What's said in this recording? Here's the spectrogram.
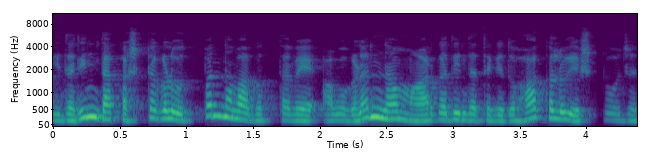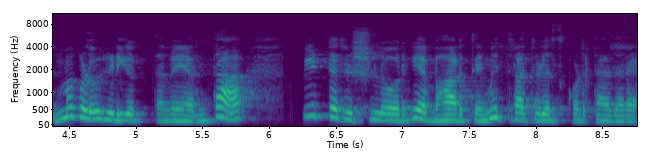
ಇದರಿಂದ ಕಷ್ಟಗಳು ಉತ್ಪನ್ನವಾಗುತ್ತವೆ. ಅವುಗಳನ್ನು ಮಾರ್ಗದಿಂದ ತೆಗೆದುಹಾಕಲು ಎಷ್ಟೋ ಜನ್ಮಗಳು ಹಿಡಿಯುತ್ತವೆ ಅಂತ ಪೀಟರ್ ಇಶ್ಲೋರ್ಗೆ ಭಾರತೀಯ ಮಿತ್ರ ತಿಳಿಸ್ಕೊಡ್ತಾ ಇದ್ದಾರೆ.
